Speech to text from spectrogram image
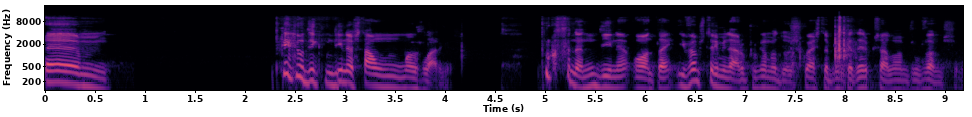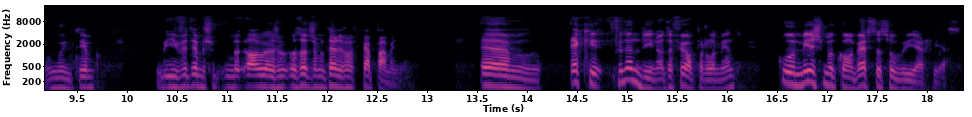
Um, Porquê é que eu digo que Medina está um mãos largas? Porque Fernando Medina, ontem, e vamos terminar o programa de hoje com esta brincadeira, porque já levamos, levamos muito tempo, e temos, as, as outras matérias vão ficar para amanhã. Um, é que Fernando Medina ontem foi ao Parlamento com a mesma conversa sobre IRS.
